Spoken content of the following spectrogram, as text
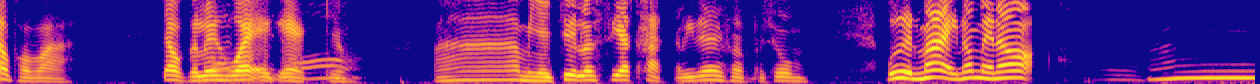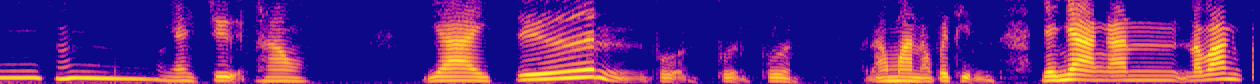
วเพราะว่า เจ้าก็เลยหัวแอกๆอยู่ป้าไม่ใหญ่จืดเราเสียขักอันนี้ได้ค่ะผู้ชม ปืนมาอีกเนาะแม่เนาะ ยายจืดเฮายายจืดเฟินเฟินเฟินเพิ่นเอามันเอาไปถิ่นอย่าย่างอันระวังต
